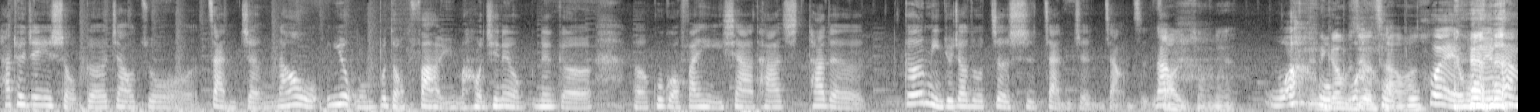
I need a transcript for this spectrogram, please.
他推荐一首歌叫做《战争》，然后我因为我们不懂法语嘛，我今天有那个呃 Google 翻译一下，他他的歌名就叫做《这是战争》这样子。那？我我你刚刚不是有查吗我不会，我没办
